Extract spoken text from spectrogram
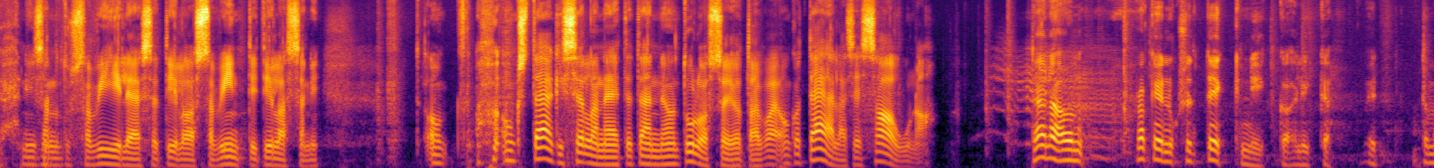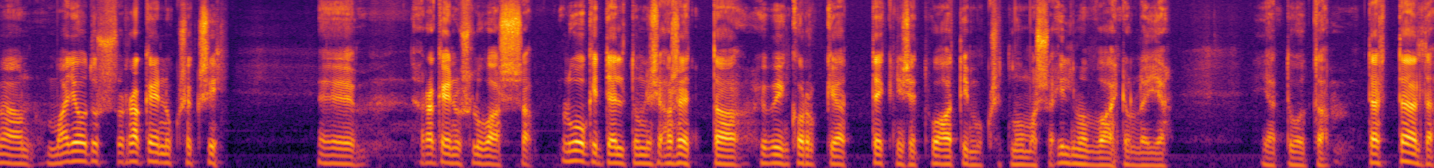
äh, niin sanotussa viileässä tilassa, vinttitilassa, niin on, onko tämäkin sellainen, että tänne on tulossa jotain vai onko täällä se sauna? Täällä on rakennuksen tekniikka, eli tämä on majoitusrakennukseksi e, rakennusluvassa luokiteltu, niin se asettaa hyvin korkeat tekniset vaatimukset muun muassa ilmanvaihdolle ja, ja tuota, täältä,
